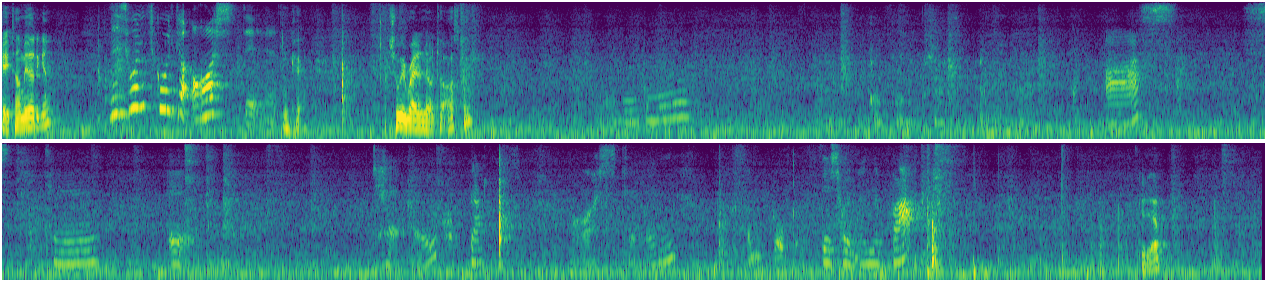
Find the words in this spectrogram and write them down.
Okay, tell me that again. This one's going to Austin. Okay. Should we write a note to Austin? Write a note. A s t i n. A s t i n. And go to this one in the Good job.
